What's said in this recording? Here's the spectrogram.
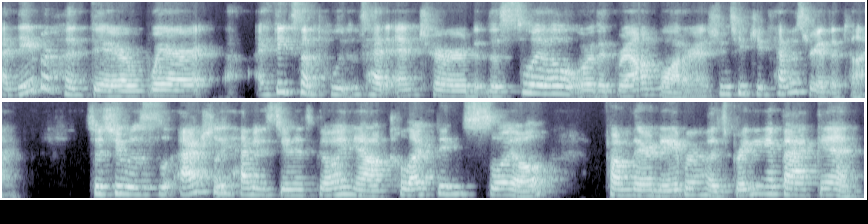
a neighborhood there where I think some pollutants had entered the soil or the groundwater, and she was teaching chemistry at the time. So she was actually having students going out collecting soil from their neighborhoods, bringing it back in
